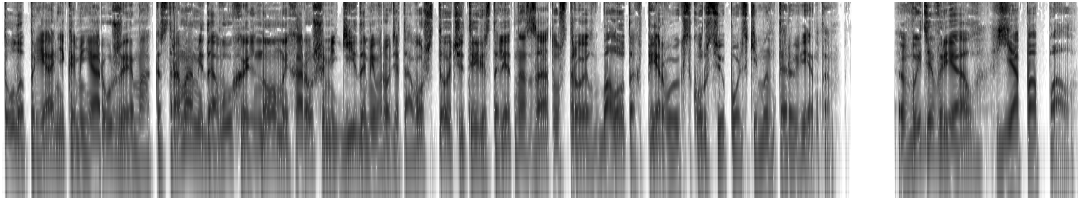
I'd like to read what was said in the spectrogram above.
Тула пряниками и оружием, а Кострома медовухой, льном и хорошими гидами вроде того, что 400 лет назад устроил в болотах первую экскурсию польским интервентам. Выйдя в Реал, я попал.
